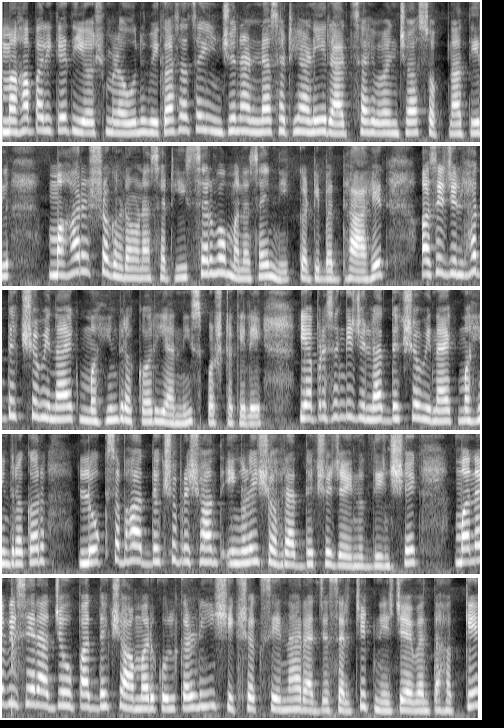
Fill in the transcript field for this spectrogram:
महापालिकेत यश मिळवून विकासाचं इंजिन आणण्यासाठी आणि राजसाहेबांच्या स्वप्नातील महाराष्ट्र घडवण्यासाठी सर्व मनसैनिक कटिबद्ध आहेत असे जिल्हाध्यक्ष विनायक महिंद्रकर यांनी स्पष्ट केले. याप्रसंगी जिल्हाध्यक्ष विनायक महिंद्रकर लोकसभा अध्यक्ष प्रशांत इंगळे शहराध्यक्ष जैनुद्दीन शेख मनविसे राज्य उपाध्यक्ष अमर कुलकर्णी शिक्षक सेना राज्य सरचिटणीस जयवंत हक्के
